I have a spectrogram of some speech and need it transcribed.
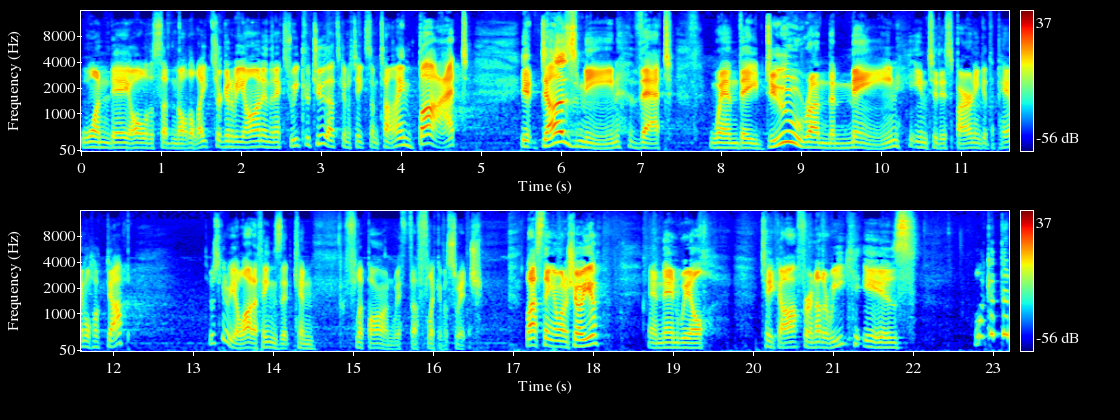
one day all of a sudden all the lights are going to be on in the next week or two. That's going to take some time. But it does mean that when they do run the main into this barn and get the panel hooked up, there's going to be a lot of things that can flip on with the flick of a switch. Last thing I want to show you, and then we'll take off for another week, is look at the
